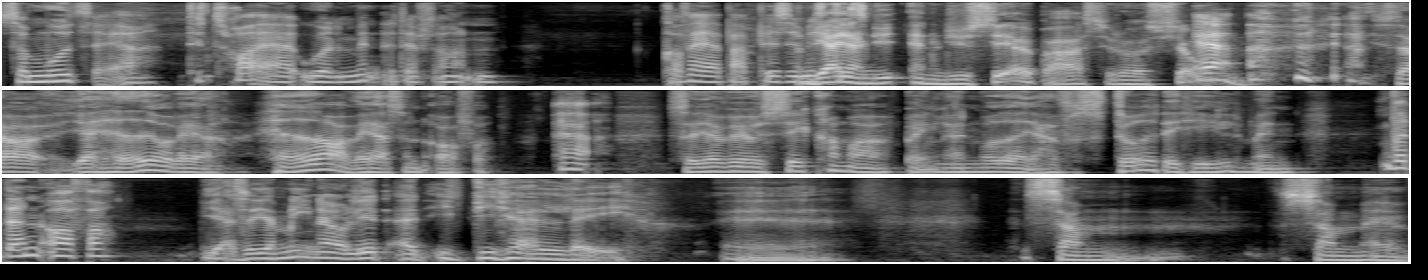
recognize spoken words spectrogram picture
som modtager, det tror jeg er ualmindeligt efterhånden. Godt være, jeg er bare pessimistisk. jeg analy- analyserer jo bare situationen. Ja. Så jeg havde jo at være, hader at være sådan offer. ja. Så jeg vil jo sikre mig på en eller anden måde, at jeg har forstået det hele. Men Hvordan offer? ja, altså, jeg mener jo lidt, at i de her lag, øh, som, som øh,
